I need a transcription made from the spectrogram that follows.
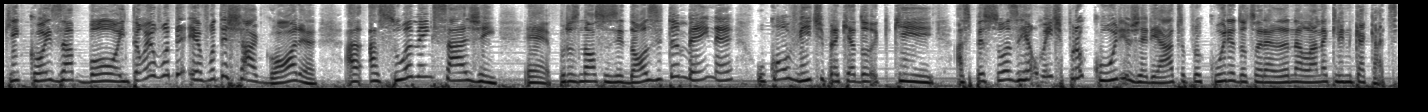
Que coisa boa! Então eu vou, de, eu vou deixar agora a, a sua mensagem é, para os nossos idosos e também, né, o convite para que, que as pessoas realmente procurem o geriatra, procure a doutora Ana lá na Clínica CATS.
